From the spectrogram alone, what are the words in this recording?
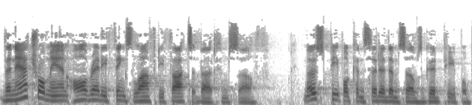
The natural man already thinks lofty thoughts about himself. Most people consider themselves good people.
